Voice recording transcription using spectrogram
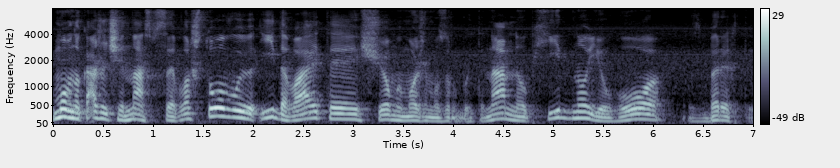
Умовно кажучи, нас все влаштовує, і давайте, що ми можемо зробити. Нам необхідно його зберегти.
